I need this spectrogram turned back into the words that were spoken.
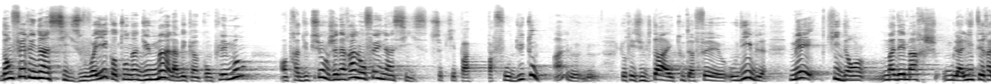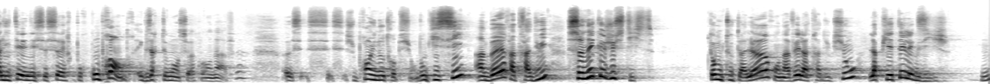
d'en faire une incise. Vous voyez, quand on a du mal avec un complément, en traduction, en général, on fait une incise, ce qui n'est pas, pas, faux du tout. Hein. Le, résultat est tout à fait audible, mais qui, dans ma démarche où la littéralité est nécessaire pour comprendre exactement ce à quoi on a affaire, euh, je prends une autre option. Donc ici, Humbert a traduit Ce n'est que justice. Comme tout à l'heure, on avait la traduction La piété l'exige. Hmm?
